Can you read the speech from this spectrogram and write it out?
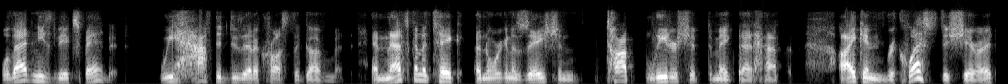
Well that needs to be expanded. We have to do that across the government and that's going to take an organization, top leadership to make that happen. I can request to share it,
